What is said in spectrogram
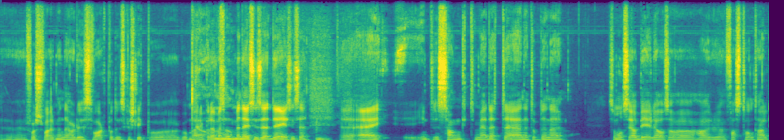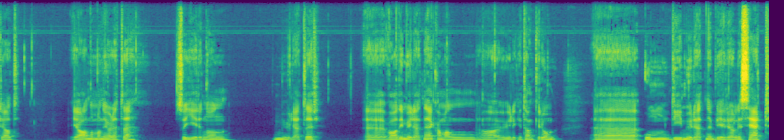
uh, forsvar, men det har du svart på, du skal slippe å gå mer inn på det. Men, men det jeg synes jeg, mm. er interessant med dette, er nettopp denne, som også Abelia også har fastholdt hele tida, at ja, når man gjør dette, så gir det noen muligheter. Hva de mulighetene er, kan man ha ulike tanker om. Uh, om de mulighetene blir realisert,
